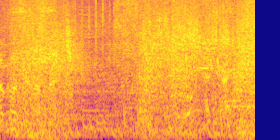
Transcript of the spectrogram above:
任せなさい。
